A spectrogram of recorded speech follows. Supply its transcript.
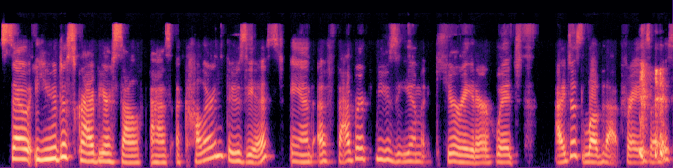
So, you describe yourself as a color enthusiast and a fabric museum curator, which I just love that phrase. That is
